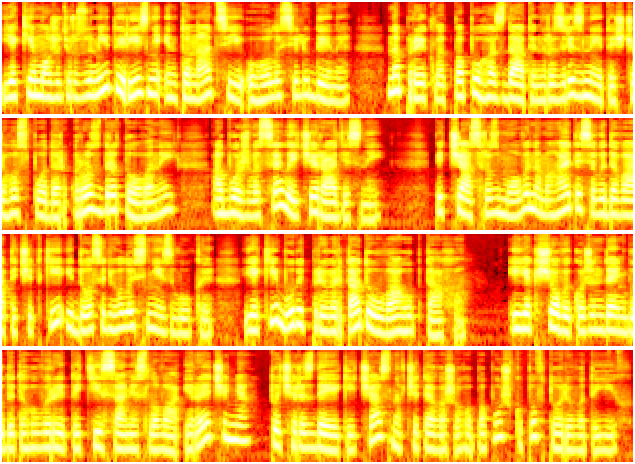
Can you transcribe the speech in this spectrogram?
які можуть розуміти різні інтонації у голосі людини. Наприклад, папуга здатен розрізнити, що господар роздратований або ж веселий чи радісний. Під час розмови намагайтеся видавати чіткі і досить голосні звуки, які будуть привертати увагу птаха. І якщо ви кожен день будете говорити ті самі слова і речення, то через деякий час навчите вашого папушку повторювати їх.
